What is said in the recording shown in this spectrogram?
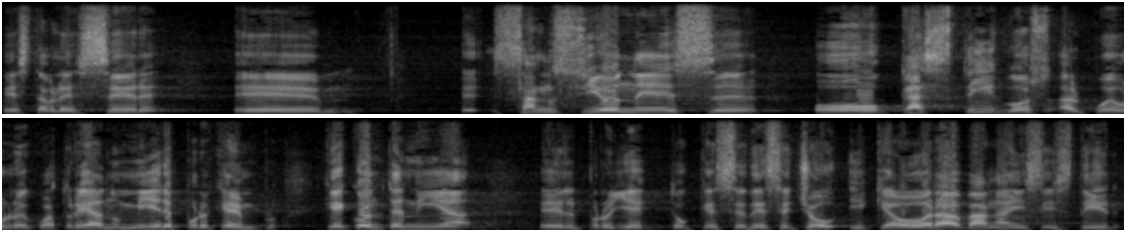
establecer eh, eh, sanciones o castigos al pueblo ecuatoriano. Mire, por ejemplo, ¿qué contenía el proyecto que se desechó y que ahora van a insistir.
